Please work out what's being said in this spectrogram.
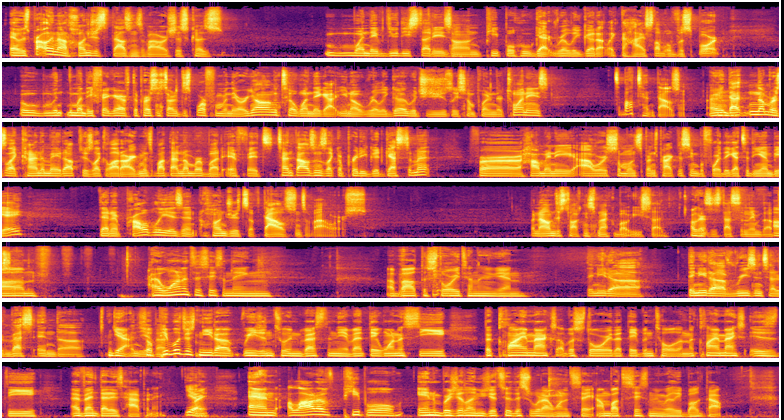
It was probably not hundreds of thousands of hours, just because when they do these studies on people who get really good at like the highest level of a sport, when, when they figure out if the person started the sport from when they were young till when they got you know really good, which is usually some point in their twenties, it's about ten thousand. I mean mm-hmm. that number is like kind of made up. There's like a lot of arguments about that number, but if it's ten thousand is like a pretty good guesstimate for how many hours someone spends practicing before they get to the NBA, then it probably isn't hundreds of thousands of hours. But now I'm just talking smack about what you said. Okay. 'cause that's the name of the episode. Um, I wanted to say something about the storytelling again. they need a they need a reason to invest in the Yeah. in the So event. people just need a reason to invest in the event. They want to see the climax of a story that they've been told, and the climax is the event that is happening. Yeah. Right. And a lot of people in Brazilian Jiu Jitsu, this is what I wanted to say. I'm about to say something really bugged out.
